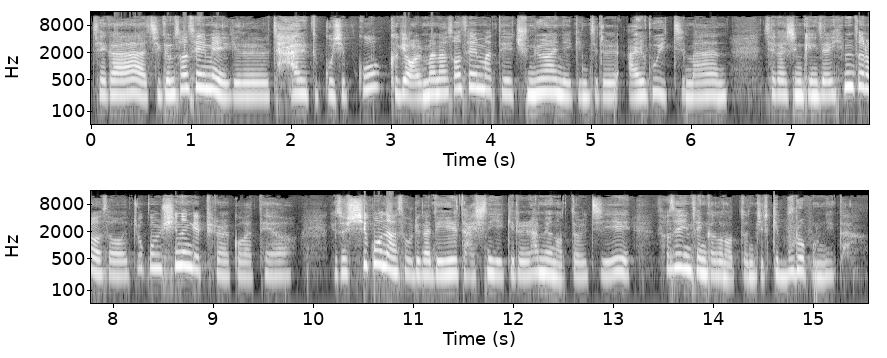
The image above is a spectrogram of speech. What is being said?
제가 지금 선생님의 얘기를 잘 듣고 싶고, 그게 얼마나 선생님한테 중요한 얘기인지를 알고 있지만, 제가 지금 굉장히 힘들어서 조금 쉬는 게 필요할 것 같아요. 그래서 쉬고 나서 우리가 내일 다시 얘기를 하면 어떨지, 선생님 생각은 어떤지 이렇게 물어봅니다.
